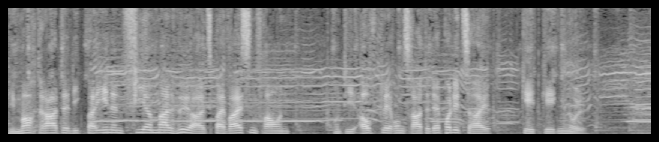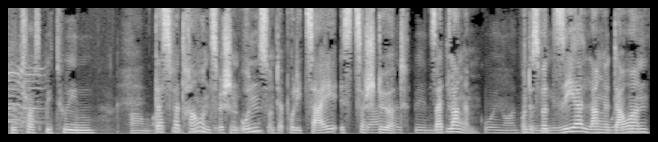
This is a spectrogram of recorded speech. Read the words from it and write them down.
Die Mordrate liegt bei ihnen viermal höher als bei weißen Frauen und die Aufklärungsrate der Polizei geht gegen Null. Das Vertrauen zwischen uns und der Polizei ist zerstört, seit langem. Und es wird sehr lange dauern,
